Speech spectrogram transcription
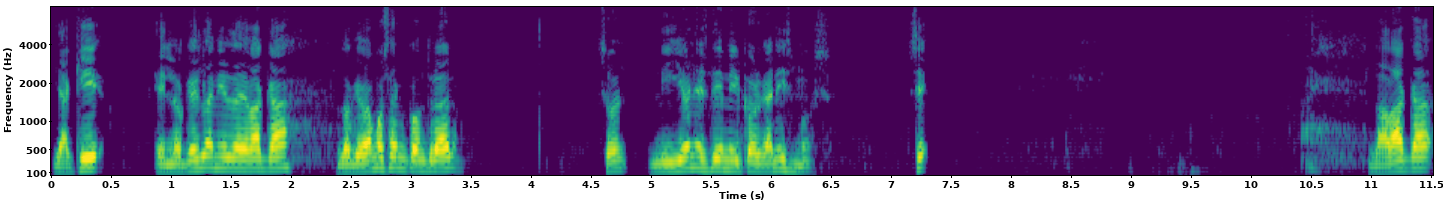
Y aquí, en lo que es la mierda de vaca, lo que vamos a encontrar son millones de microorganismos. Sí. La vaca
